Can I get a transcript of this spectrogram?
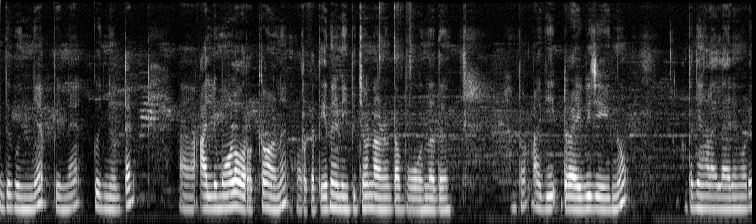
ഇത് കുഞ്ഞ് പിന്നെ കുഞ്ഞുട്ടൻ. അല്ലുമോൾ ഉറക്കമാണ്. ഉറക്കത്തിൽ നിന്ന് എണീപ്പിച്ചുകൊണ്ടാണ് കേട്ടോ പോകുന്നത്. അപ്പം അഗി ഡ്രൈവ് ചെയ്യുന്നു. അപ്പം ഞങ്ങളെല്ലാവരും കൂടി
